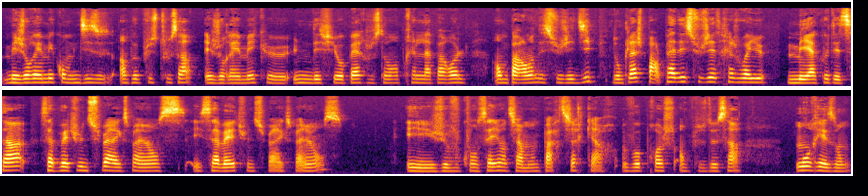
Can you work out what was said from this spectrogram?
Mais j'aurais aimé qu'on me dise un peu plus tout ça. Et j'aurais aimé qu'une des filles au père, justement, prenne la parole en me parlant des sujets deep. Donc là, je parle pas des sujets très joyeux. Mais à côté de ça, ça peut être une super expérience. Et ça va être une super expérience. Et je vous conseille entièrement de partir car vos proches, en plus de ça, ont raison.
